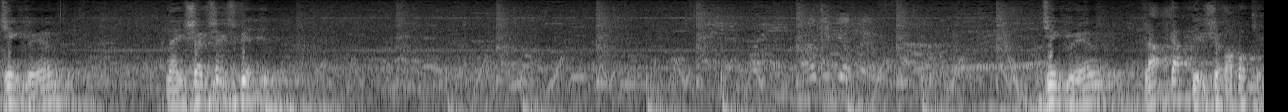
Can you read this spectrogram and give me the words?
Dziękuję. Najszersze grzbiety. Nogi Klatka piersiowa bokiem.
